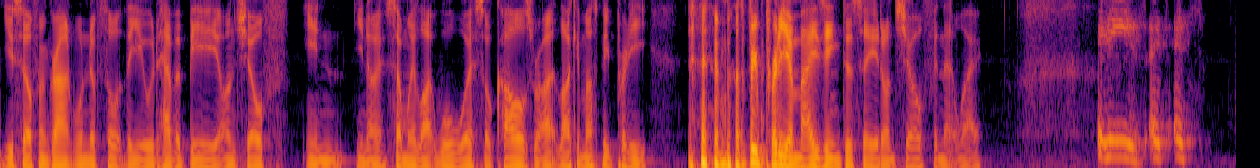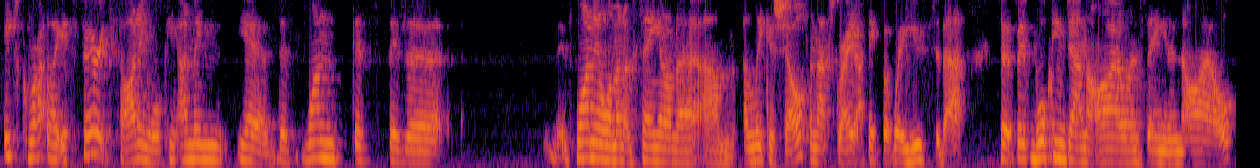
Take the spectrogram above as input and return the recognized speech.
yourself and Grant wouldn't have thought that you would have a beer on shelf in you know somewhere like Woolworths or Coles, right? Like it must be pretty, it must be pretty amazing to see it on shelf in that way. It is. It's it's it's great. Like it's very exciting walking. I mean, yeah. There's one. There's there's a there's one element of seeing it on a um, a liquor shelf, and that's great. I think, but we're used to that. But but walking down the aisle and seeing it in the aisle,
